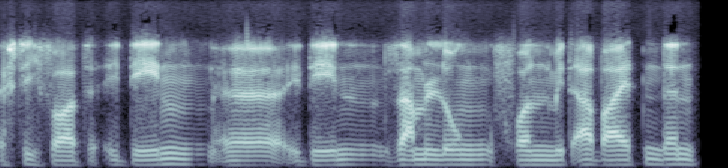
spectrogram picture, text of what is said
das Stichwort Ideen, äh, Ideensammlung von Mitarbeitenden.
